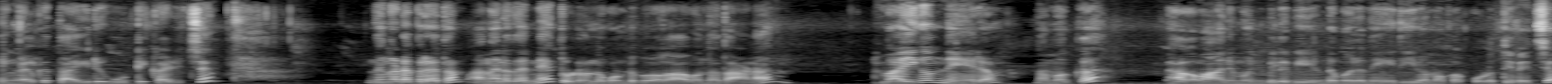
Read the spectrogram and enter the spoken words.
നിങ്ങൾക്ക് തൈര് കൂട്ടി കഴിച്ച് നിങ്ങളുടെ വ്രതം അങ്ങനെ തന്നെ തുടർന്ന് കൊണ്ടുപോകാവുന്നതാണ്. വൈകുന്നേരം നമുക്ക് ഭഗവാന് മുൻപിൽ വീണ്ടും ഒരു നെയ്ദീപമൊക്കെ കൊളുത്തി വെച്ച്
